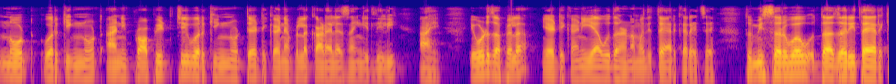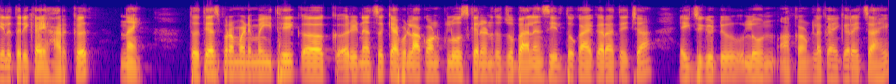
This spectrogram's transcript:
नोट वर्किंग नोट आणि प्रॉफिटची वर्किंग नोट त्या ठिकाणी आपल्याला काढायला सांगितलेली आहे. एवढंच आपल्याला या ठिकाणी या उदाहरणामध्ये तयार करायचं आहे. तुम्ही सर्व जरी तयार केलं तरी काही हरकत नाही. तर त्याचप्रमाणे मग इथे करीनाचं कॅपिटल अकाउंट क्लोज केल्यानंतर जो बॅलन्स येईल तो काय करा त्याच्या एक्झिक्युटिव्ह लोन अकाउंटला काय करायचं आहे?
